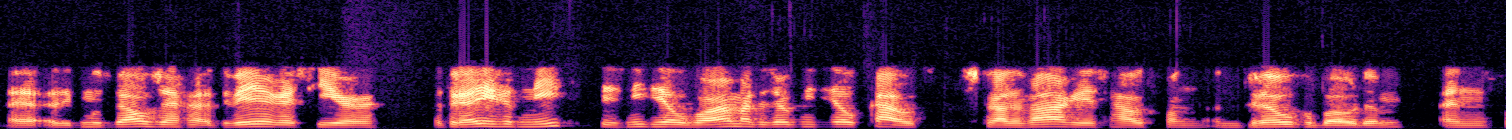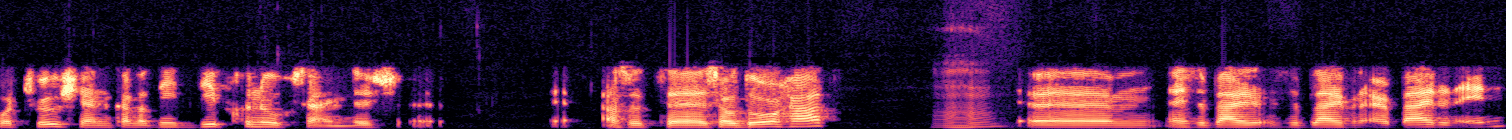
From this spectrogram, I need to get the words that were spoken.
Eh, ik moet wel zeggen, het weer is hier... Het regent niet, het is niet heel warm, maar het is ook niet heel koud. Stradivarius houdt van een droge bodem. En voor Trushan kan dat niet diep genoeg zijn. Dus eh, als het eh, zo doorgaat, Mhm. ehm, en ze, blij- ze blijven er beiden in,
